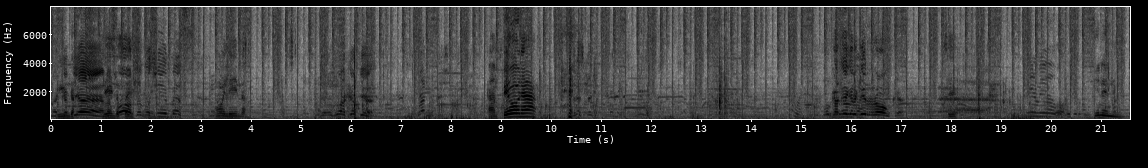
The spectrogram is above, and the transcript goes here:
Uma Lindo, campeã. lindo fotos peixe. Muy linda. Peixes. Campeona. Peixes. Boca negra que ronca. Sí. Tienen.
